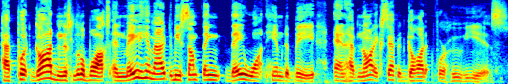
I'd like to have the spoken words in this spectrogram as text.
have put God in this little box and made Him out to be something they want Him to be and have not accepted God for who He is.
